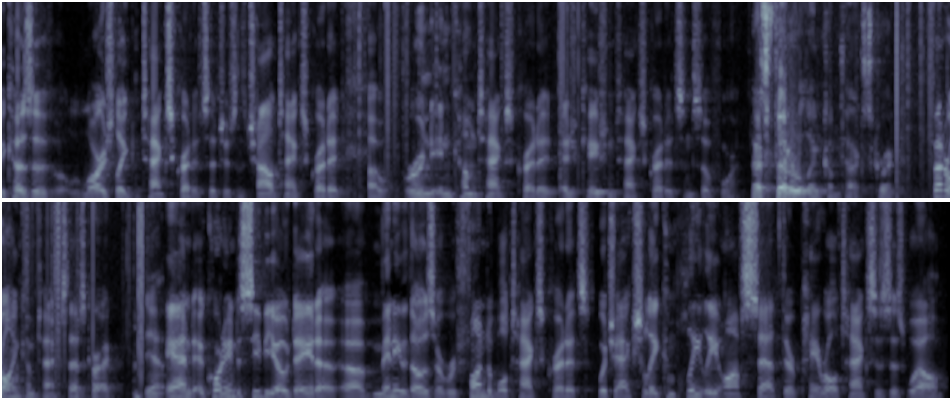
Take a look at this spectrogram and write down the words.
because of largely tax credits such as the child tax credit, uh, earned income tax credit, education tax credits, and so forth. That's federal income tax, correct? Federal income tax, that's correct. Yeah. And according to CBO data, uh, many of those are refundable tax credits, which actually completely offset their payroll taxes as well.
